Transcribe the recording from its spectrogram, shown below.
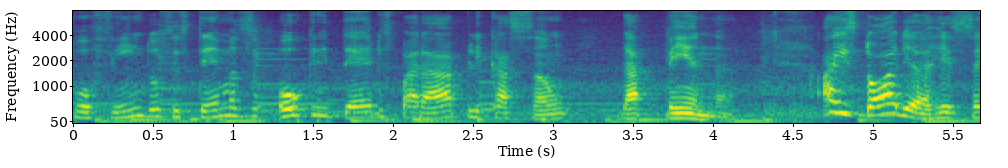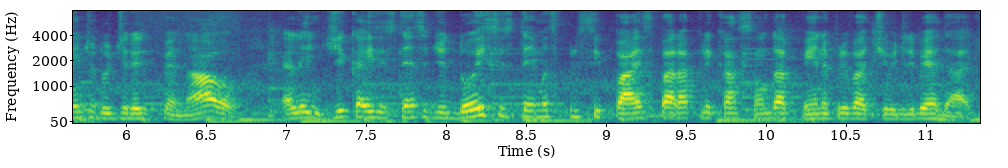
por fim, dos sistemas ou critérios para a aplicação da pena. A história recente do direito penal, ela indica a existência de dois sistemas principais para a aplicação da pena privativa de liberdade,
